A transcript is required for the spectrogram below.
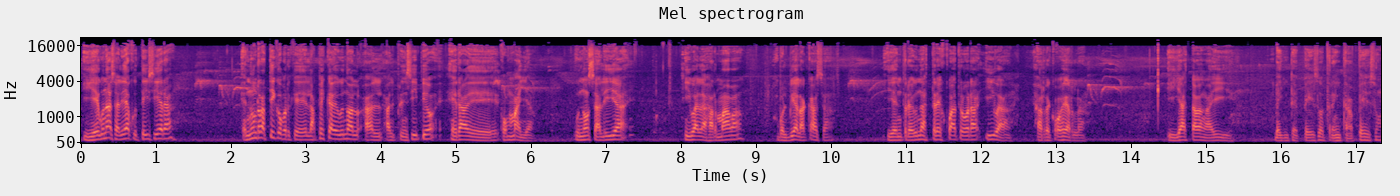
Y en una salida que usted hiciera, en un ratico, porque la pesca de uno al, principio era de, con malla. Uno salía, iba, las armaba, volvía a la casa y entre unas 3, 4 horas iba a recogerla. Y ya estaban ahí 20 pesos, 30 pesos.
